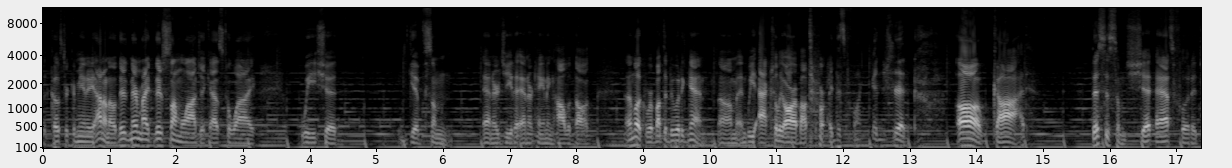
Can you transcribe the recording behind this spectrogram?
the coaster community. I don't know. There, there might there's some logic as to why we should give some energy to entertaining Holidog. And look, we're about to do it again. Um, and we actually are about to ride this fucking shit. Oh, God. This is some shit ass footage.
